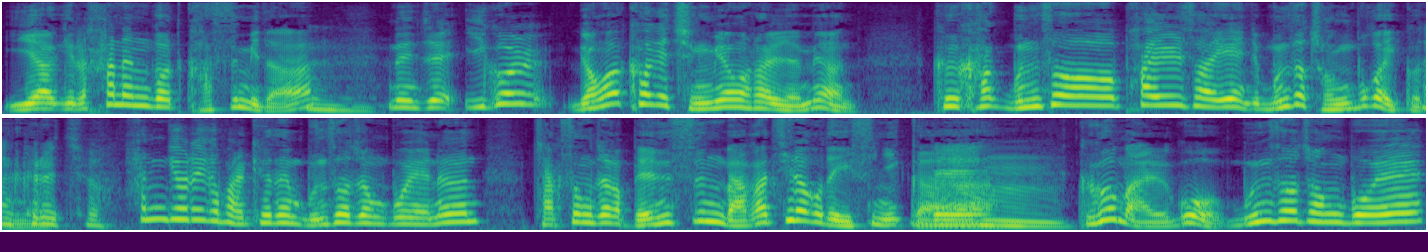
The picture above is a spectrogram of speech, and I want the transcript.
이야기를 하는 것 같습니다. 음. 근데 이제 이걸 명확하게 증명을 하려면 그각 문서 파일 사이에 이제 문서 정보가 있거든요. 아, 그렇죠. 한겨레가 밝혀낸 문서 정보에는 작성자가 벤슨 마가티라고 돼 있으니까 네. 그거 말고 문서 정보에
